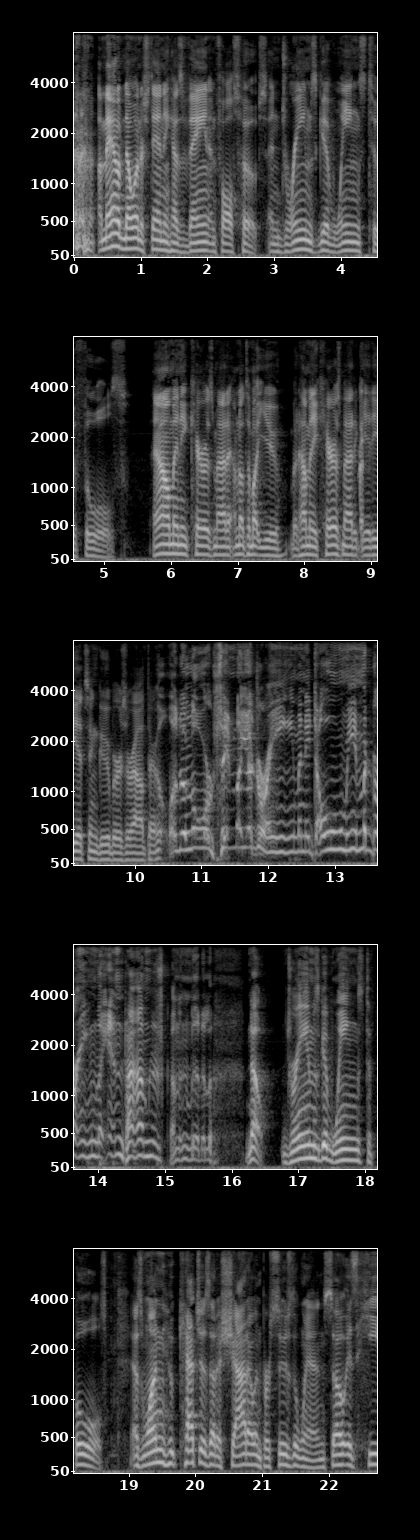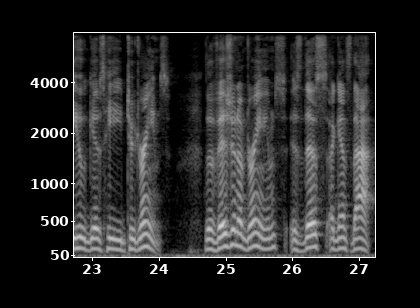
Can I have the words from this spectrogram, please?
a man of no understanding has vain and false hopes, and dreams give wings to fools. How many charismatic, I'm not talking about you, but how many charismatic idiots and goobers are out there? Oh, the Lord sent me a dream, and He told me in my dream the end times is coming. Blah, blah, blah. No, dreams give wings to fools. As one who catches at a shadow and pursues the wind, so is he who gives heed to dreams. The vision of dreams is this against that,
